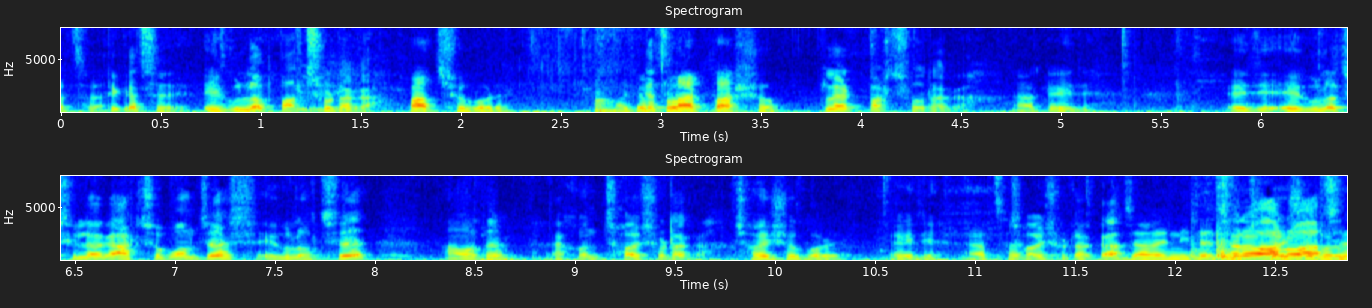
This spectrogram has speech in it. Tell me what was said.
আচ্ছা। ঠিক আছে? এগুলো 500 টাকা। 500 করে। ওকে ফ্ল্যাট 500 ফ্ল্যাট 500 টাকা. এই যে। এই যে এগুলো ছিল আগে 850 এগুলো হচ্ছে আমাদের এখন 600 টাকা। 600 করে। এই যে আচ্ছা। 600 টাকা। যারা নিতে চান আরও আছে।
